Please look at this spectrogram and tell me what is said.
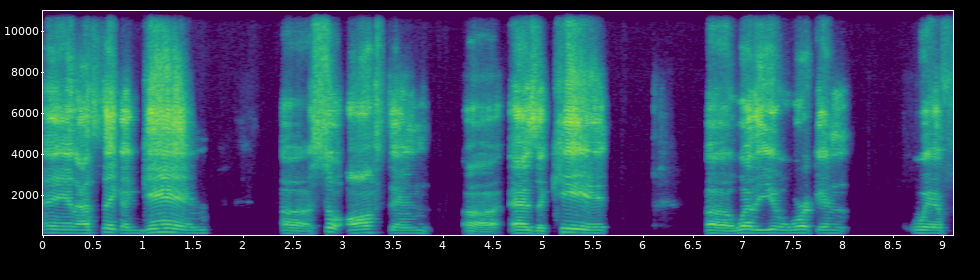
And I think again, uh, so often uh, as a kid, uh, whether you're working with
